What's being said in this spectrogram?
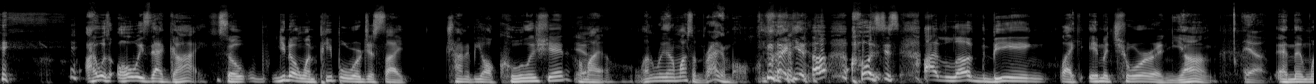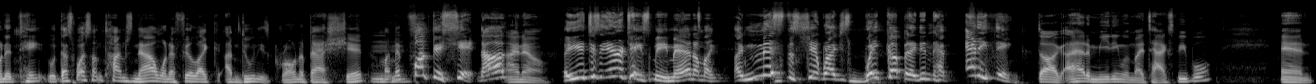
I was always that guy. So you know when people were just like trying to be all cool and shit, I'm like, when are we gonna watch some Dragon Ball? You know, I was just I loved being like immature and young. Yeah. And then when it ta- that's why sometimes now when I feel like I'm doing these grown up ass shit, I'm like, man, fuck this shit, dog. Mm-hmm. I know. It just irritates me, man. I'm like, I miss the shit where I just wake up and I didn't have anything. Dog, I had a meeting with my tax people, and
